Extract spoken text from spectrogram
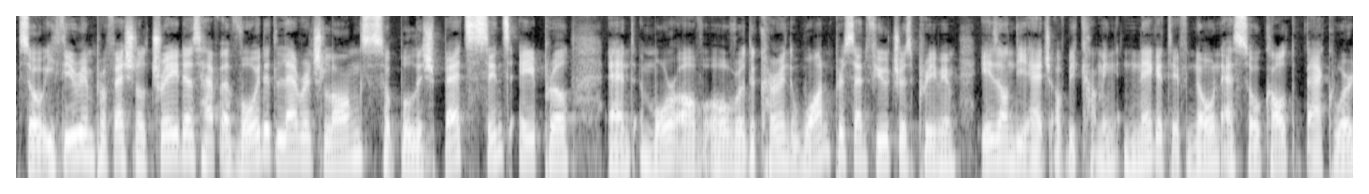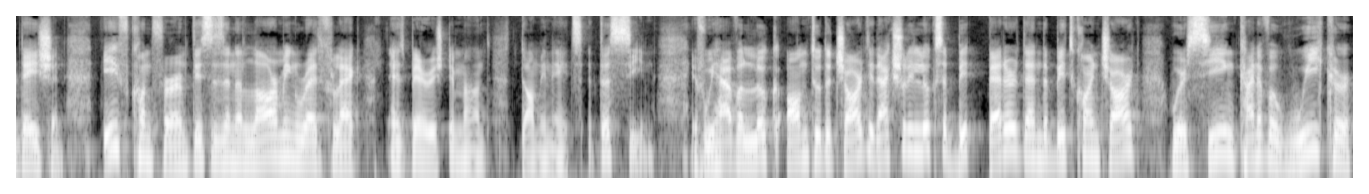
So Ethereum professional traders have avoided leverage longs, so bullish bets since April, and moreover, the current 1% futures premium is on the edge of becoming negative, known as so-called backwardation. If confirmed, this is an alarming red flag as bearish demand dominates the scene. If we have a look onto the chart, it actually looks a bit better than the Bitcoin chart. We're seeing kind of a weaker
